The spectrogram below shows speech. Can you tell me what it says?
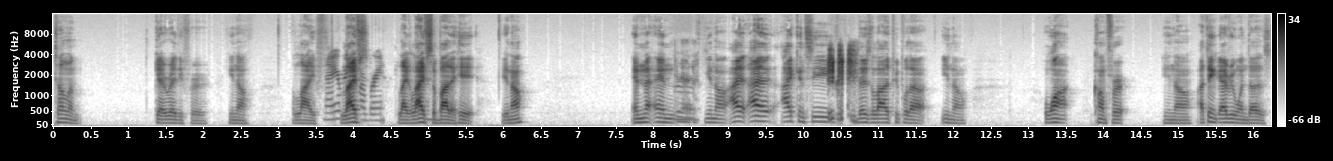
tell them get ready for you know life now you're life's my brain like life's about to hit you know and and Yeah. you know i i i can see there's a lot of people that you know want comfort you know i think everyone does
